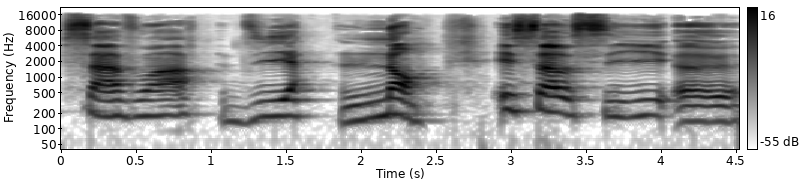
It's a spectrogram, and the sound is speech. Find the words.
savoir dire non. Et ça aussi, euh,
